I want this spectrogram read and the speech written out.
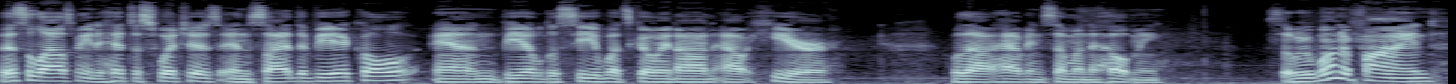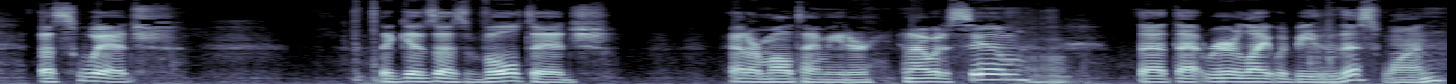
This allows me to hit the switches inside the vehicle and be able to see what's going on out here without having someone to help me. So we want to find a switch that gives us voltage at our multimeter. And I would assume that that rear light would be this one.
